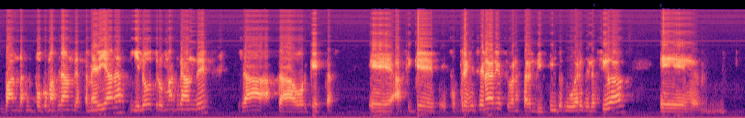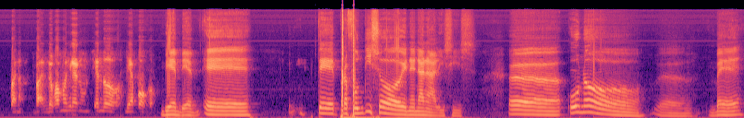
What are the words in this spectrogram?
bandas un poco más grandes hasta medianas y el otro más grande ya hasta orquestas. así que estos tres escenarios se van a estar en distintos lugares de la ciudad bueno, lo vamos a ir anunciando de a poco. Bien, bien. Eh, te profundizo en el análisis. Eh, uno eh, ve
